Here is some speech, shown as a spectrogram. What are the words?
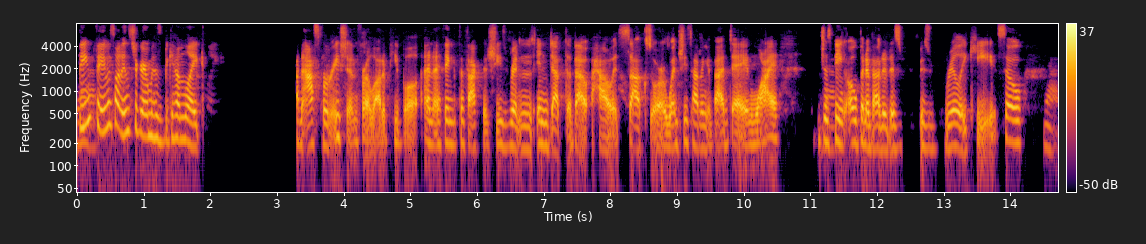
Being famous on Instagram has become like an aspiration for a lot of people. And I think the fact that she's written in depth about how it sucks or when she's having a bad day and why, just Yeah. being open about it is is really key. So Yeah,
